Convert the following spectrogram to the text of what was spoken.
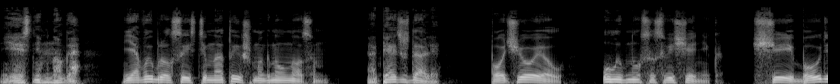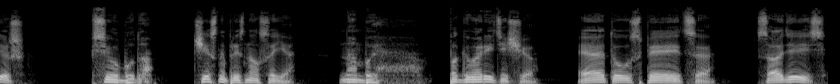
«Есть немного». Я выбрался из темноты и шмыгнул носом. «Опять ждали?» «Почуял», — улыбнулся священник. «Щи будешь?» «Все буду», — честно признался я. «Нам бы поговорить еще». «Это успеется. Садись».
